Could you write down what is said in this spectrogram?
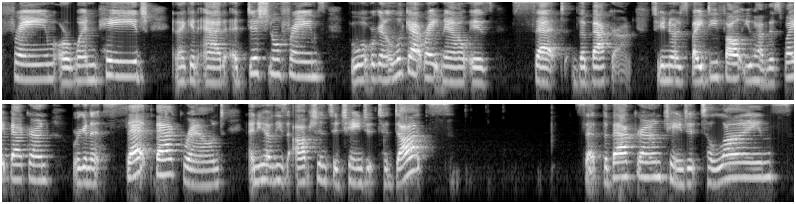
frame or one page, and I can add additional frames. But what we're gonna look at right now is set the background. So you notice by default you have this white background. We're going to set background and you have these options to change it to dots, set the background, change it to lines,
